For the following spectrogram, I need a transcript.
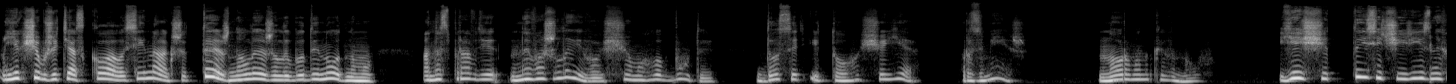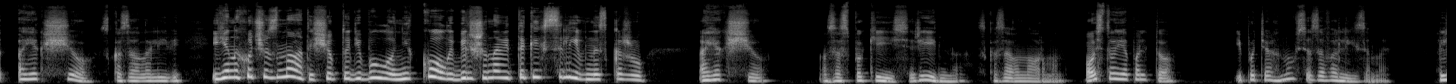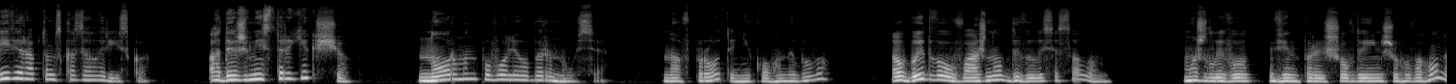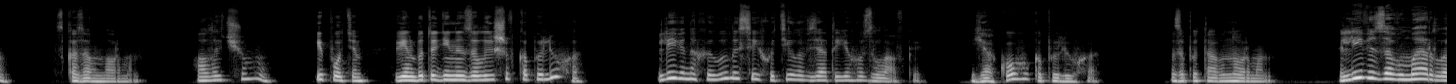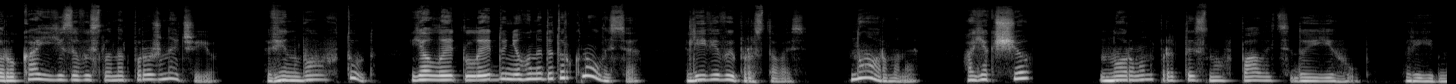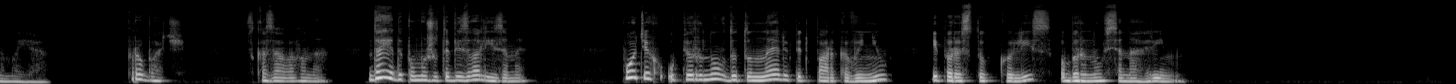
якщо б життя склалося інакше, теж належали б один одному. А насправді неважливо, що могло б бути, досить і того, що є. Розумієш? Норман кивнув. Є ще тисячі різних, а якщо, сказала Ліві, і я не хочу знати, що б тоді було ніколи, більше навіть таких слів не скажу. А якщо? Заспокійся, рідна, сказав Норман. Ось твоє пальто. І потягнувся за валізами. Ліві раптом сказала різко. А де ж містер, якщо? Норман поволі обернувся. Навпроти нікого не було. Обидва уважно обдивилися салон. Можливо, він перейшов до іншого вагону, сказав Норман. Але чому? І потім він би тоді не залишив капелюха. Ліві нахилилася і хотіла взяти його з лавки. Якого капелюха? запитав Норман. Ліві завмерла, рука її зависла над порожнечею. Він був тут. Я ледь-ледь до нього не доторкнулася. Ліві випросталась. Нормане, а якщо. Норман притиснув палець до її губ. Рідна моя. Пробач, сказала вона, дай я допоможу тобі з валізами. Потяг упірнув до тунелю під парк авеню, і перестук коліс обернувся на грім.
